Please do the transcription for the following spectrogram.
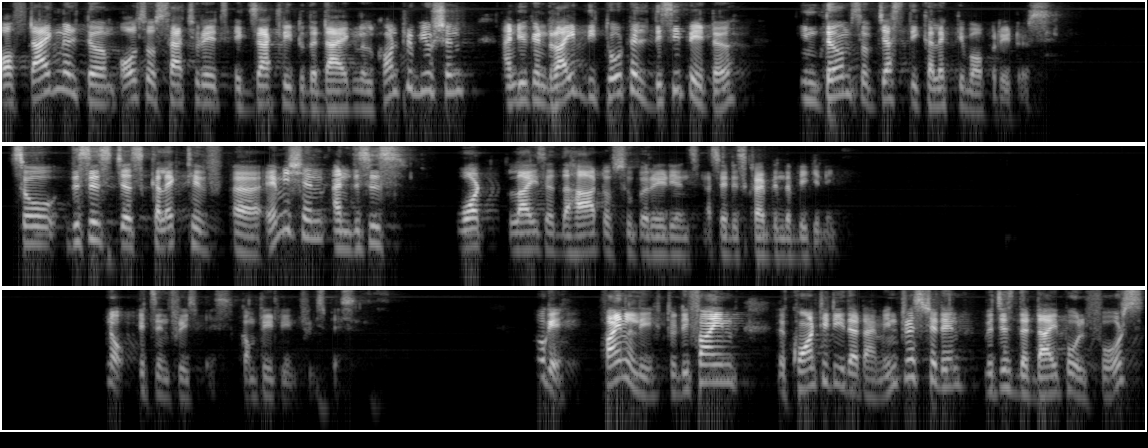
off-diagonal term also saturates exactly to the diagonal contribution, and you can write the total dissipator in terms of just the collective operators. So this is just collective uh, emission, and this is what lies at the heart of superradiance, as I described in the beginning. No, it's in free space, completely in free space. Okay, finally, to define the quantity that I'm interested in, which is the dipole force,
